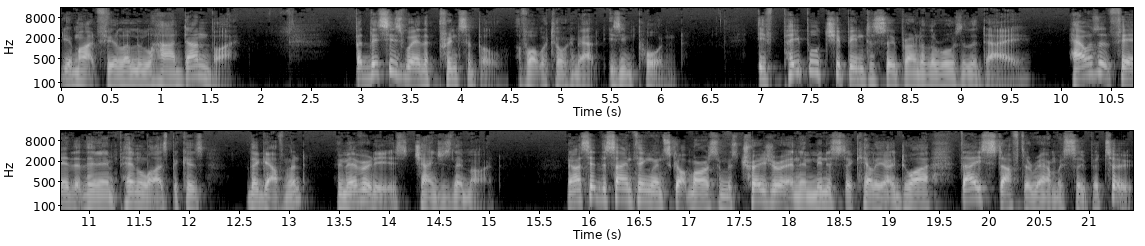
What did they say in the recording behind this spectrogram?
you might feel a little hard done by. But this is where the principle of what we're talking about is important. If people chip into super under the rules of the day, how is it fair that they're then penalised because the government, whomever it is, changes their mind? Now, I said the same thing when Scott Morrison was Treasurer and then Minister Kelly O'Dwyer. They stuffed around with super too.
